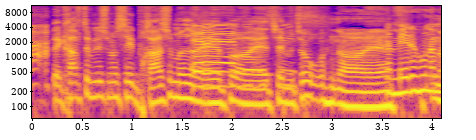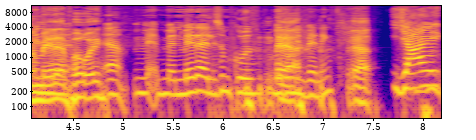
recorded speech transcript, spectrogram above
Det er kraftigt ligesom at se et pressemøde Ja, ja, ja, på lige øh, præcis. TV2, når, øh, Ja, Mette, hun er når min, Mette er øh, på, ikke? Ja, me- men Mette er ligesom Gud. Mette ja. Er min ven, ikke? Ja. Jeg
